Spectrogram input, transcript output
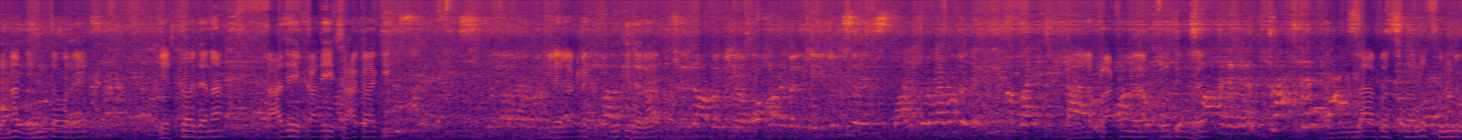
ಜನ ನಿಂತವ್ರೆ. ಎಷ್ಟೋ ಜನ ಕಾದಿ ಕಾದಿ ಸಾಕಾಗಿ ಇಲ್ಲೆಲ್ಲ ಕಡೆ ಕೂತಿದ್ದಾರೆ. ಎಲ್ಲ ಪ್ಲಾಟ್ಫಾರ್ಮ್ ಎಲ್ಲ ಕೂತಿದ್ದಾರೆ. ಎಲ್ಲ ಬಸ್ಗಳಲ್ಲೂ ಫುಲ್ಲು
